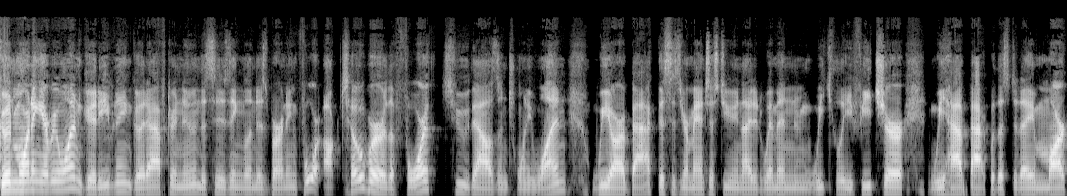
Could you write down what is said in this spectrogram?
Good morning, everyone. Good evening. Good afternoon. This is England is Burning for October the 4th, 2021. We are back. This is your Manchester United Women weekly feature. We have back with us today Mark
